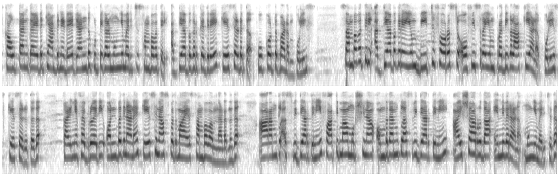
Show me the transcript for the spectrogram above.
സ്കൗട്ട് ആൻഡ് ഗൈഡ് ക്യാമ്പിനിടെ രണ്ട് കുട്ടികൾ മുങ്ങി മരിച്ച സംഭവത്തിൽ അധ്യാപകർക്കെതിരെ കേസെടുത്ത് പൂക്കോട്ടുപാടം പോലീസ്. സംഭവത്തിൽ അധ്യാപകരെയും ബീറ്റ് ഫോറസ്റ്റ് ഓഫീസറെയും പ്രതികളാക്കിയാണ് പോലീസ് കേസെടുത്തത്. കഴിഞ്ഞ ഫെബ്രുവരി ഒൻപതിനാണ് കേസിനാസ്പദമായ സംഭവം നടന്നത്. ആറാം ക്ലാസ് വിദ്യാർത്ഥിനി ഫാത്തിമ മുർഷിന ഒമ്പതാം ക്ലാസ് വിദ്യാർത്ഥിനി ആയിഷ റുദ എന്നിവരാണ് മുങ്ങി മരിച്ചത്.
